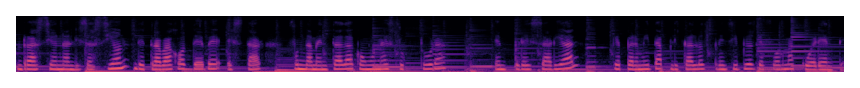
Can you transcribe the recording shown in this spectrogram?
racionalización de trabajo debe estar fundamentada con una estructura empresarial que permita aplicar los principios de forma coherente.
